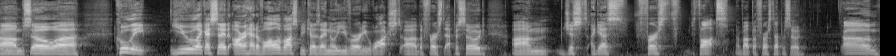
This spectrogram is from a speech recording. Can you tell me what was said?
Um, so, uh, Cooley, you, like I said, are ahead of all of us because I know you've already watched uh, the first episode. Um, just, I guess, first thoughts about the first episode. Um,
